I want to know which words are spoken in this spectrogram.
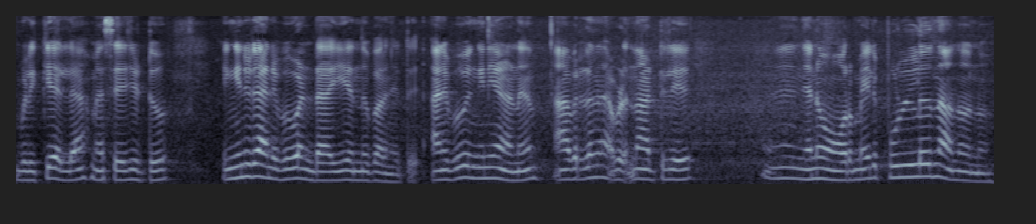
വിളിക്കുകയല്ല മെസ്സേജ് ഇട്ടു. ഇങ്ങനൊരു അനുഭവം ഉണ്ടായി എന്ന് പറഞ്ഞിട്ട്. അനുഭവം എങ്ങനെയാണ്? അവരുടെ നാട്ടിൽ ഞാൻ ഓർമ്മയിൽ പുള്ള് എന്നാന്ന് തോന്നുന്നു.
